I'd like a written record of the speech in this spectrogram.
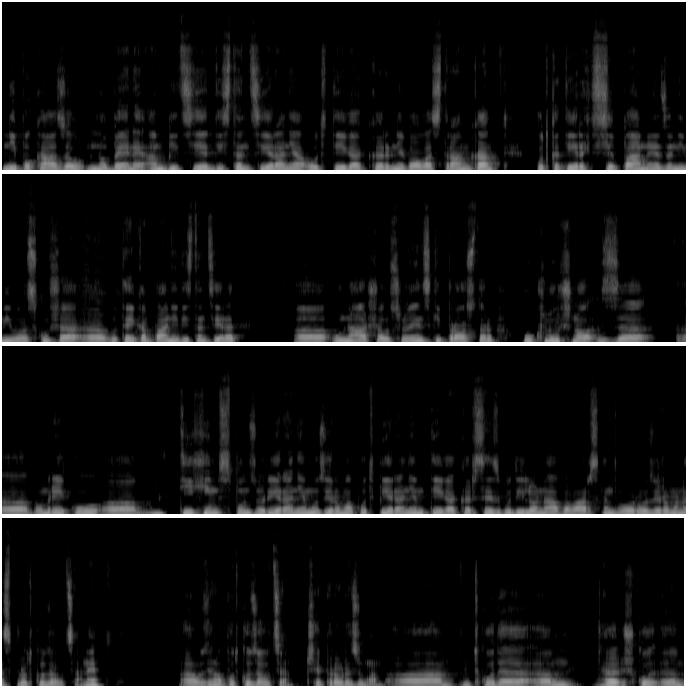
ni pokazal nobene ambicije distanciranja od tega, kar njegova stranka, od katere se pa ne zanimivo skuša uh, v tej kampanji distancirati, uh, vnaša v slovenski prostor, vključno z, uh, bom rekel, uh, tihim sponzoriranjem oziroma podpiranjem tega, kar se je zgodilo na Bavarskem dvoru oziroma na sprotkozovca. Uh, oziroma pod kozovcem, če prav razumem. Uh, tako da um, ško, um,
